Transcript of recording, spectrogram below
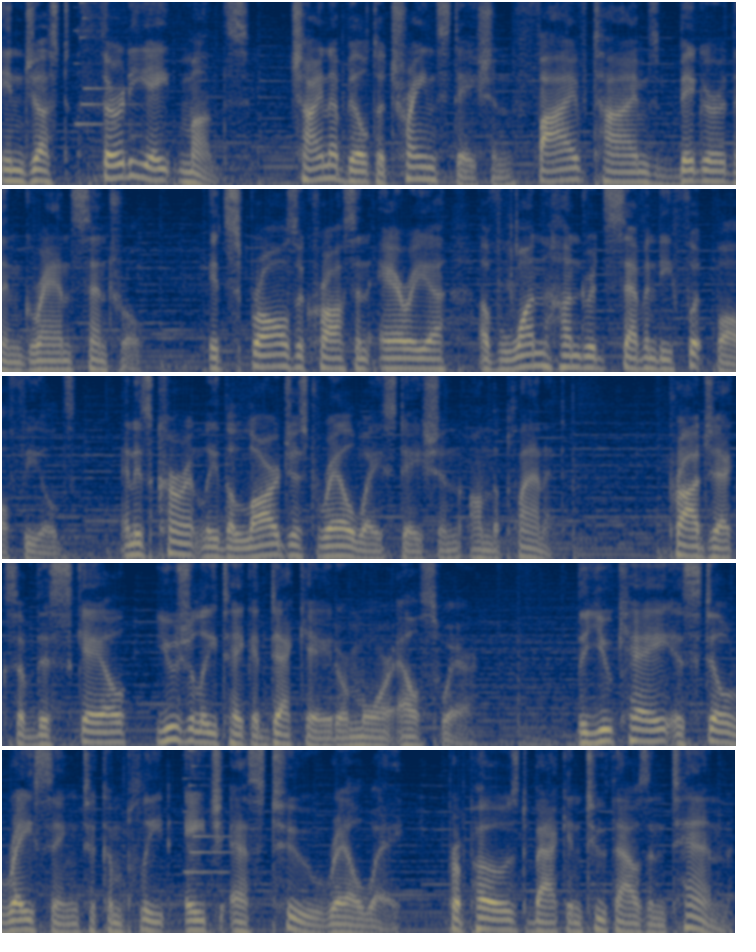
In just 38 months, China built a train station five times bigger than Grand Central. It sprawls across an area of 170 football fields and is currently the largest railway station on the planet. Projects of this scale usually take a decade or more elsewhere. The UK is still racing to complete HS2 railway, proposed back in 2010,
